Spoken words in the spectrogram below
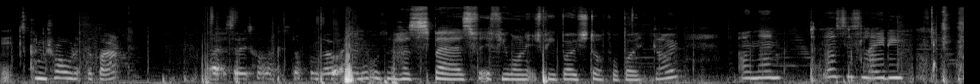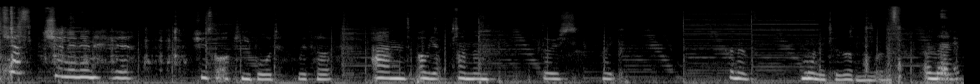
it's controlled at the back. Uh, so it's got like a stop and go and then it also has spares for if you want it to be both stop or both go. And then there's this lady just chilling in here she's got a keyboard with her and oh yeah and then those like kind of monitors I don't know what and then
